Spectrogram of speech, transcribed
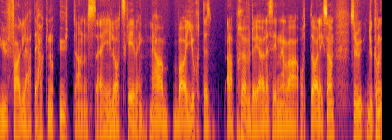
ufaglært, jeg har ikke noe utdannelse i låtskriving. Jeg har bare gjort det, eller prøvd å gjøre det siden jeg var åtte år, liksom. Så du, du kan,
